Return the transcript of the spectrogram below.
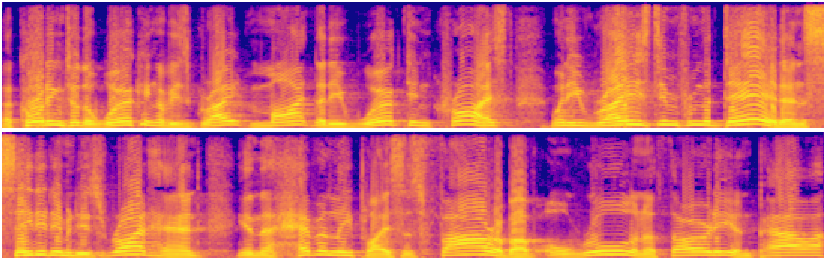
According to the working of his great might that he worked in Christ when he raised him from the dead and seated him at his right hand in the heavenly places, far above all rule and authority and power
